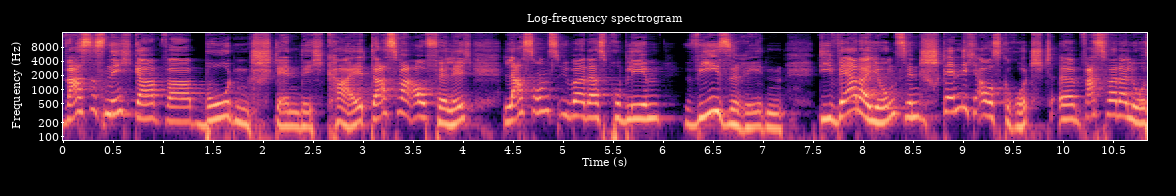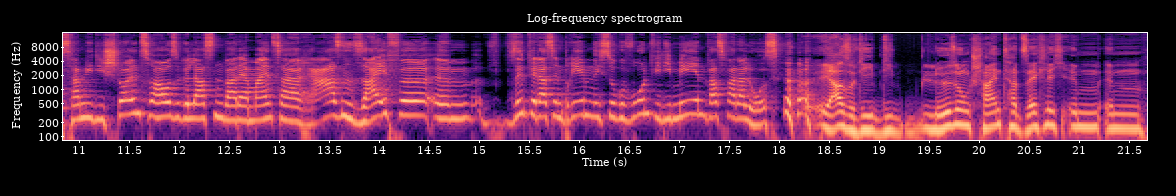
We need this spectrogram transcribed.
Was es nicht gab, war Bodenständigkeit. Das war auffällig. Lass uns über das Problem Wiese reden. Die Werder-Jungs sind ständig ausgerutscht. Äh, was war da los? Haben die die Stollen zu Hause gelassen? War der Mainzer Rasenseife? Ähm, sind wir das in Bremen nicht so gewohnt wie die Mähen? Was war da los? ja, also die, die Lösung scheint tatsächlich im, im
